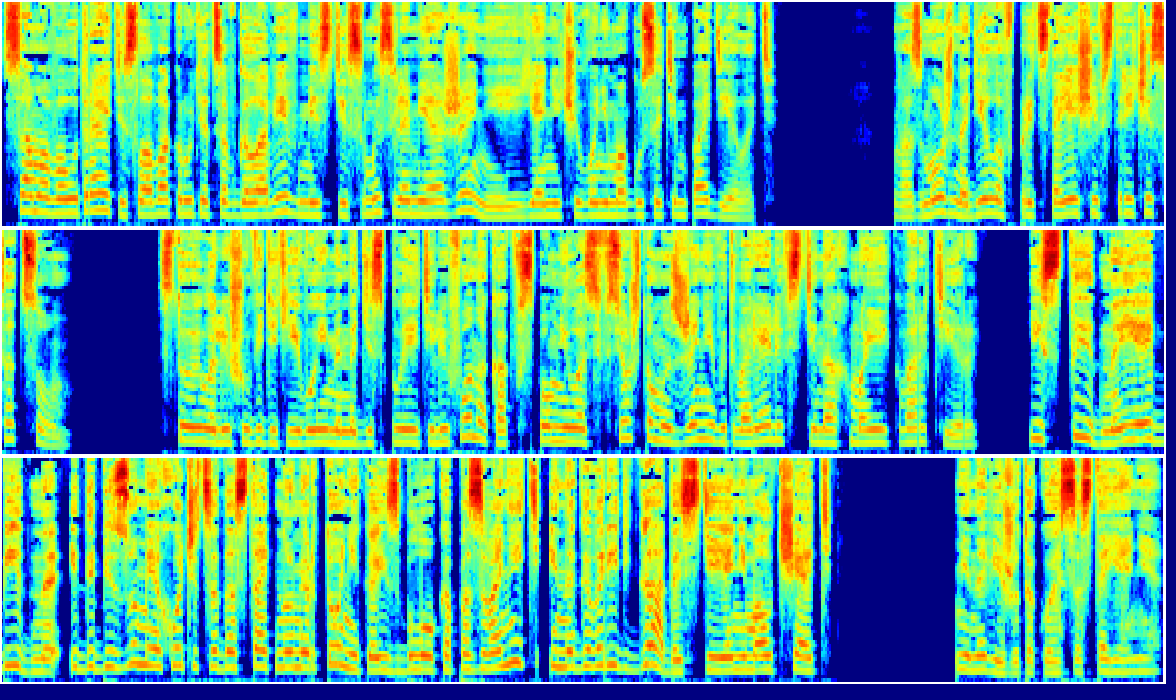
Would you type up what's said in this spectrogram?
С самого утра эти слова крутятся в голове вместе с мыслями о Жене, и я ничего не могу с этим поделать. Возможно, дело в предстоящей встрече с отцом. Стоило лишь увидеть его имя на дисплее телефона, как вспомнилось все, что мы с Женей вытворяли в стенах моей квартиры. И стыдно, и обидно, и до безумия хочется достать номер Тоника из блока, позвонить и наговорить гадостей, а не молчать. Ненавижу такое состояние.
